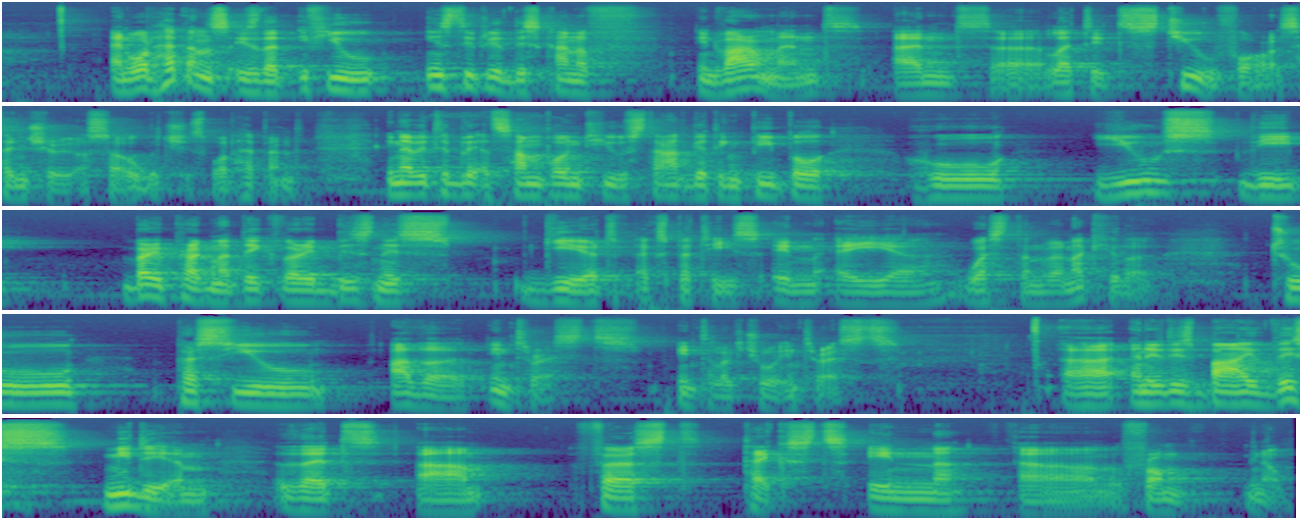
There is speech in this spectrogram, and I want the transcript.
and what happens is that if you institute this kind of environment and uh, let it stew for a century or so, which is what happened, inevitably at some point you start getting people who use the very pragmatic, very business geared expertise in a uh, Western vernacular to pursue other interests, intellectual interests. Uh, and it is by this medium that um, first texts in uh, from you know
